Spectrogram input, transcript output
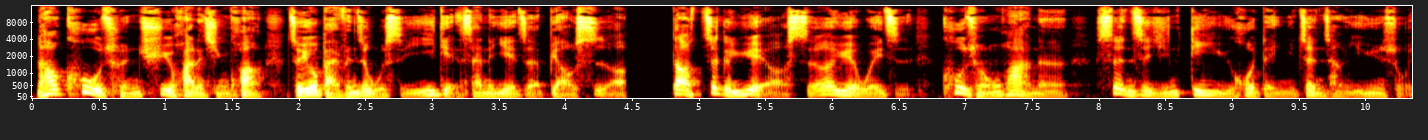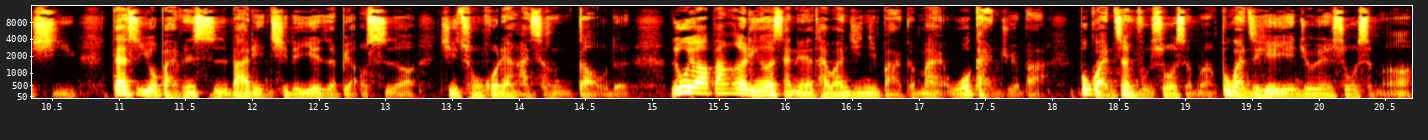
然后库存去化的情况，则有百分之五十一点三的业者表示哦。到这个月哦，十二月为止，库存化呢，甚至已经低于或等于正常营运所需。但是有百分之四十八点七的业者表示哦，其实存货量还是很高的。如果要帮二零二三年的台湾经济把个脉，我感觉吧，不管政府说什么，不管这些研究员说什么啊，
